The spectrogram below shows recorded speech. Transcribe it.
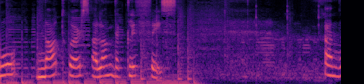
move northwards along the cliff face. அந்த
